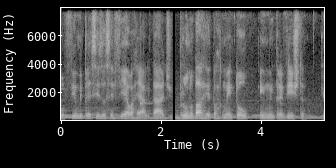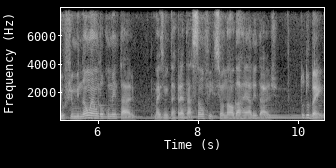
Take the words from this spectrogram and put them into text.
o filme precisa ser fiel à realidade? Bruno Barreto argumentou, em uma entrevista, que o filme não é um documentário, mas uma interpretação ficcional da realidade. Tudo bem.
